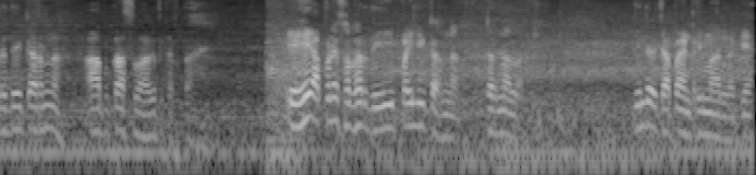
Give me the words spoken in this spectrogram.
ਆਪ ਆਪਕਾ ਸਵਾਗਤ ਕਰਦਾ ਹੈ। ਇਹ ਆਪਣੇ ਸਫ਼ਰ ਦੀ ਪਹਿਲੀ ਟਰਨ ਆ ਟਰਨਲ ਆ, ਜਿੰਦੇ ਵਿੱਚ ਆਪਾਂ ਐਂਟਰੀ ਮਾਰਨ ਲੱਗੇ ਆ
